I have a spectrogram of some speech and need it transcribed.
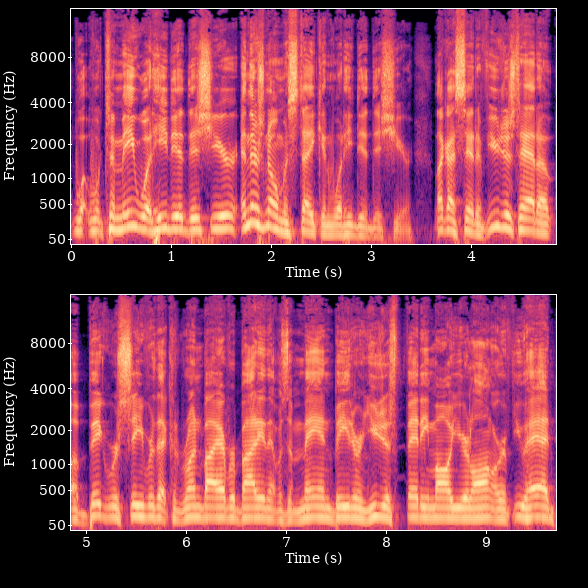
what, to me what he did this year, and there's no mistake in what he did this year. Like I said, if you just had a, a big receiver that could run by everybody, that was a man beater, and you just fed him all year long, or if you had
